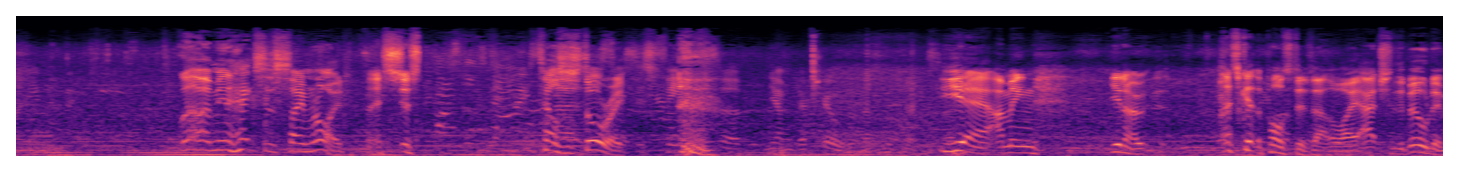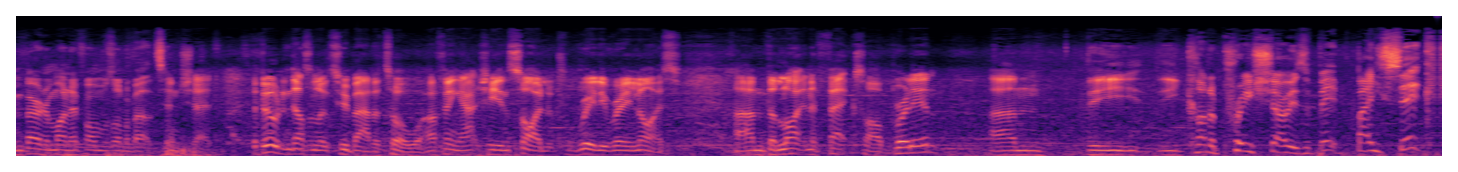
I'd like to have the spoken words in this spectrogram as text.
right? well, I mean, Hex is the same ride. It's just, tells a uh, story. This is themed for younger children, isn't? Yeah, I mean, you know, let's get the positives out of the way. Actually, the building, bearing in mind everyone was on about the tin shed, the building doesn't look too bad at all. I think actually inside looks really, really nice. Um, the lighting effects are brilliant. Um, the the kind of pre-show is a bit basic,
